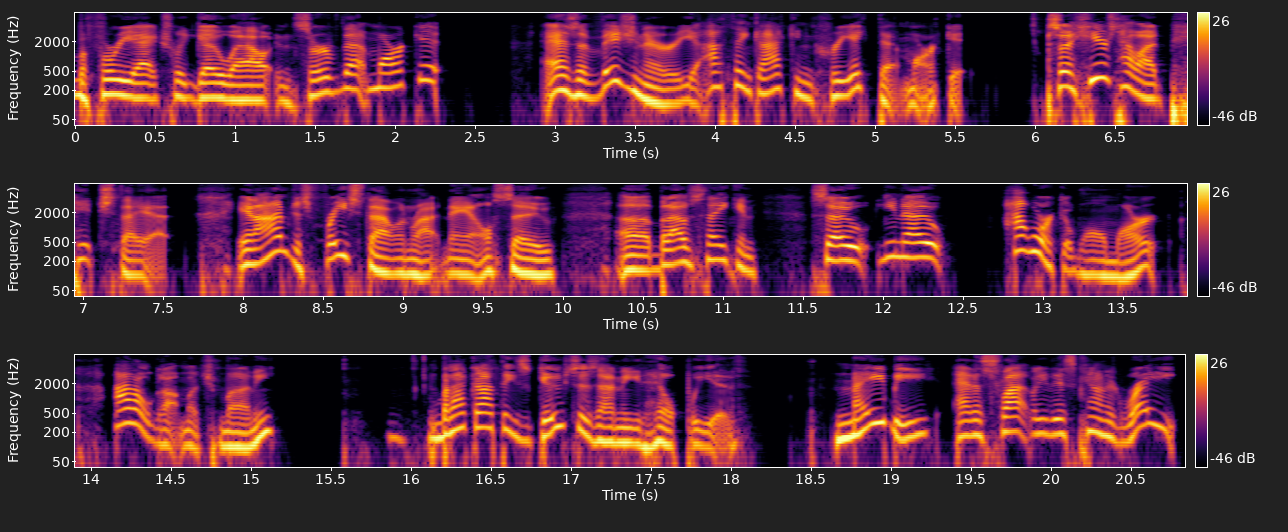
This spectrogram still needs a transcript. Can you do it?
before you actually go out and serve that market. As a visionary, I think I can create that market. So here's how I'd pitch that. And I'm just freestyling right now. So, uh, but I was thinking, so, you know, I work at Walmart. I don't got much money. But I got these gooses I need help with. Maybe at a slightly discounted rate.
